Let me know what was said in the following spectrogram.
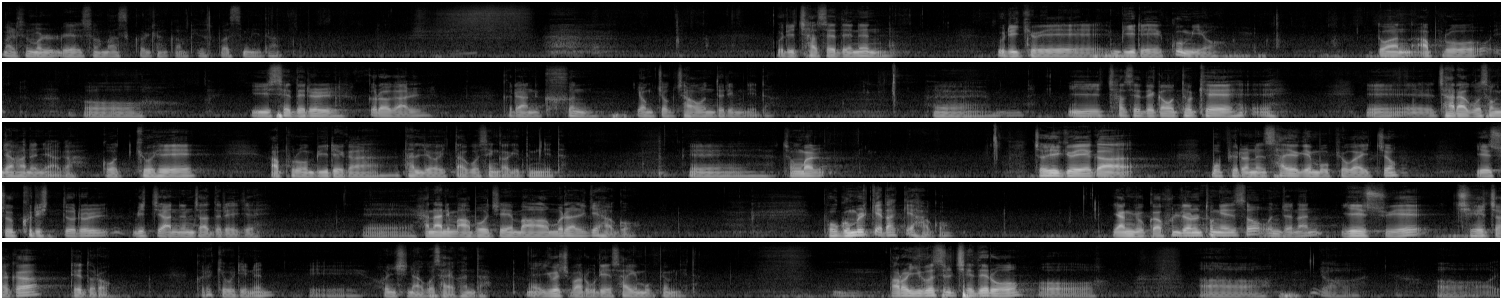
말씀을 위해서 마스크를 잠깐 벗습니다. 우리 차세대는 우리 교회의 미래의 꿈이요. 또한 앞으로 어, 이 세대를 끌어갈 그러한 큰 영적 자원들입니다. 에, 이 차세대가 어떻게 에, 자라고 성장하느냐가 곧 교회의 앞으로 미래가 달려 있다고 생각이 듭니다. 에, 정말 저희 교회가 목표로는 사역의 목표가 있죠. 예수 그리스도를 믿지 않는 자들에게 에, 하나님 아버지의 마음을 알게 하고 복음을 깨닫게 하고 양육과 훈련을 통해서 온전한 예수의 제자가 되도록 그렇게 우리는 에, 헌신하고 사역한다. 네, 이것이 바로 우리의 사역 목표입니다. 음, 바로 이것을 제대로 어, 어, 어, 어,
